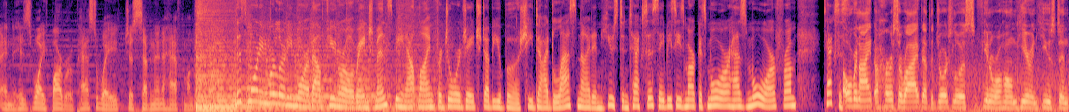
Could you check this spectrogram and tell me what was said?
and his wife Barbara, who passed away just seven and a half months ago. This morning, we're learning more about funeral arrangements being outlined for George H.W. Bush. He died last night in Houston, Texas. ABC's Marcus Moore has more from Texas. Overnight, a hearse arrived at the George Lewis Funeral Home here in Houston,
